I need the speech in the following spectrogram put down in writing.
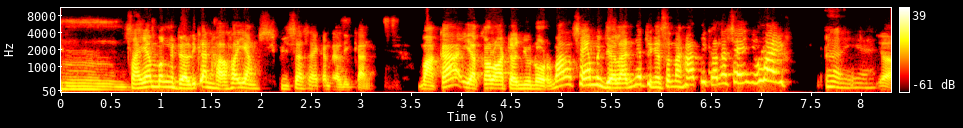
Hmm. Saya mengendalikan hal-hal yang bisa saya kendalikan. Maka ya kalau ada new normal, saya menjalannya dengan senang hati karena saya new life. Oh iya. Ya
